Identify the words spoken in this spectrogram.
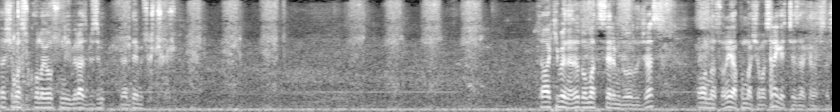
Taşıması kolay olsun diye biraz bizim rendemiz küçük. Takip eden de domateslerimi doğrayacağız. Ondan sonra yapım aşamasına geçeceğiz arkadaşlar.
